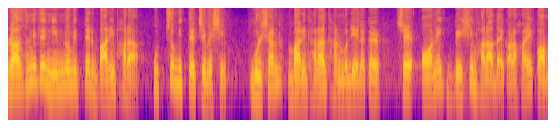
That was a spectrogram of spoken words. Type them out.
রাজধানীতে নিম্নবিত্তের বাড়ি ভাড়া উচ্চবিত্তের চেয়ে বেশি। গুলশান বাড়িধারা ধানমন্ডি এলাকার চেয়ে অনেক বেশি ভাড়া আদায় করা হয় কম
